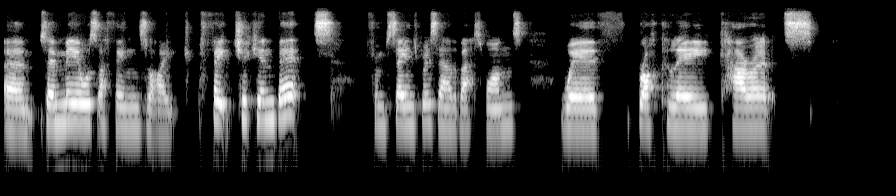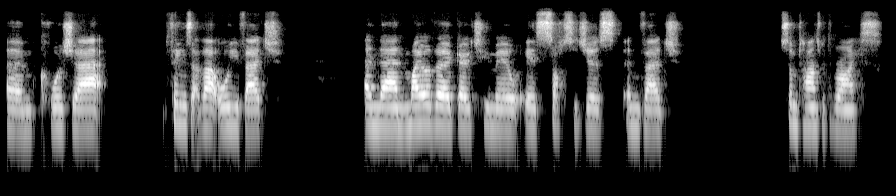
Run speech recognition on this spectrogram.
Um, so meals are things like fake chicken bits from Sainsbury's. They're the best ones with broccoli, carrots, um, courgette, things like that. All your veg. And then my other go-to meal is sausages and veg, sometimes with rice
